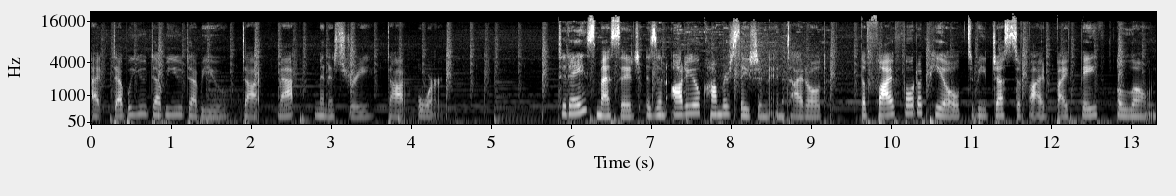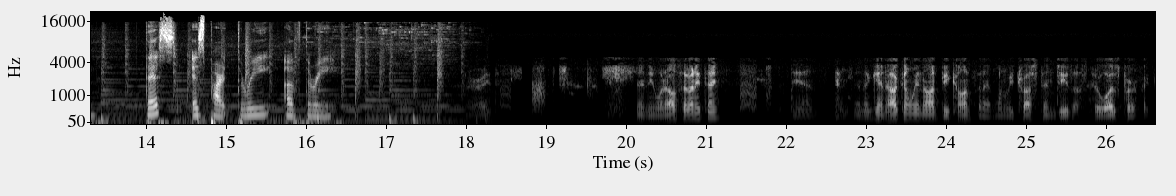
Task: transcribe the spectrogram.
at www.mapministry.org. Today's message is an audio conversation entitled The Fivefold Appeal to be Justified by Faith Alone. This is part three of three. All right. Anyone else have anything? And and again, how can we not be confident when we trust in Jesus, who was perfect,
